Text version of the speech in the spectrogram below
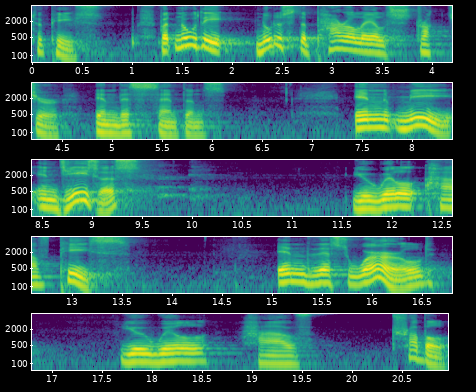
to peace. But know the, notice the parallel structure in this sentence. In me, in Jesus, you will have peace. In this world, you will have trouble.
